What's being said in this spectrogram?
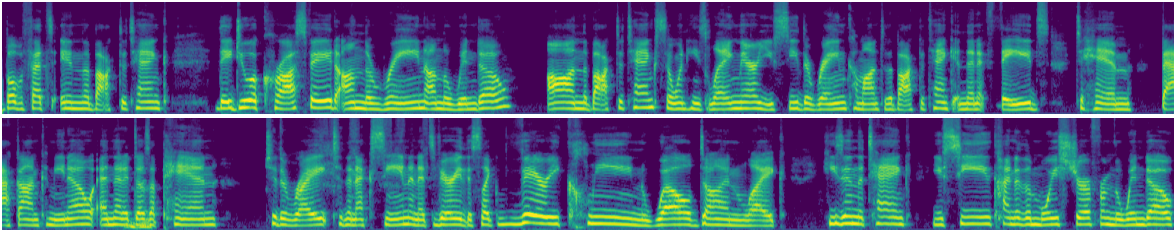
Boba Fett's in the Bacta tank, they do a crossfade on the rain on the window on the Bacta tank. So when he's laying there, you see the rain come onto the Bacta tank, and then it fades to him back on Kamino, and then it does mm-hmm. a pan to the right to the next scene and it's very this like very clean well done like he's in the tank you see kind of the moisture from the window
